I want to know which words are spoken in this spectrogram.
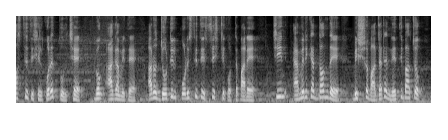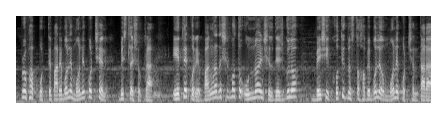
অস্থিতিশীল করে তুলছে এবং আগামীতে আরও জটিল পরিস্থিতির সৃষ্টি করতে পারে। চীন আমেরিকার দ্বন্দ্বে বিশ্ববাজারে নেতিবাচক প্রভাব পড়তে পারে বলে মনে করছেন বিশ্লেষকরা। এতে করে বাংলাদেশের মতো উন্নয়নশীল দেশগুলো বেশি ক্ষতিগ্রস্ত হবে বলেও মনে করছেন তারা।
